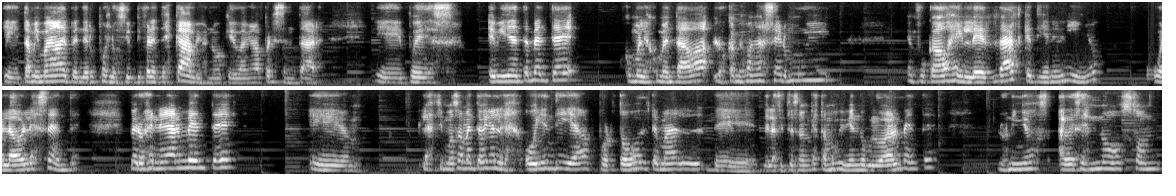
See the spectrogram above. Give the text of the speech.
eh, también van a depender pues los diferentes cambios ¿no? que van a presentar. Eh, pues evidentemente, como les comentaba, los cambios van a ser muy enfocados en la edad que tiene el niño o el adolescente, pero generalmente, eh, lastimosamente hoy en, hoy en, día, por todo el tema de, de la situación que estamos viviendo globalmente, los niños a veces no son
